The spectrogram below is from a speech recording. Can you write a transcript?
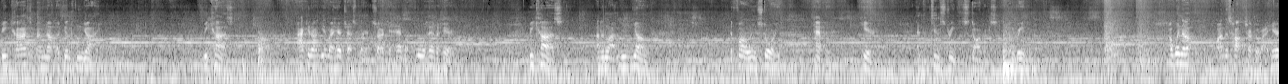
Because I'm not a good looking guy. Because I cannot get my hair transplant so I can have a full head of hair. Because I did like young. The following story happened here at the 10th Street Starbucks in Greenville. I went up, bought this hot chocolate right here.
